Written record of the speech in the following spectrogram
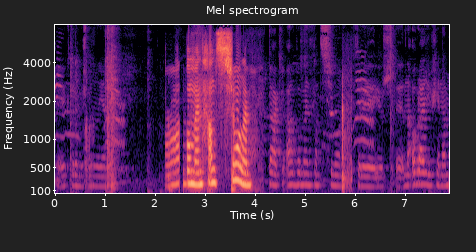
Y, którą już planujemy. Albo Manhunt z Szymonem. Tak, albo Manhunt z Szymonem, który już y, na, obraził się na mnie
